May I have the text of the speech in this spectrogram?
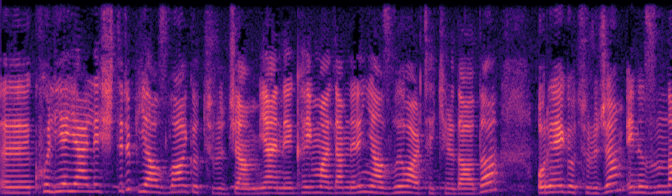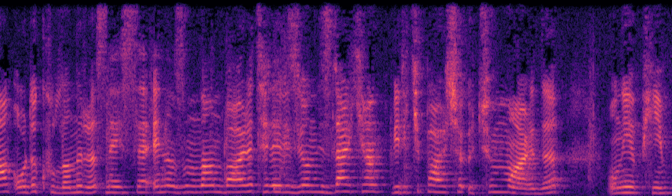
e, koliye yerleştirip yazlığa götüreceğim. Yani kayınvalidemlerin yazlığı var Tekirdağ'da. Oraya götüreceğim. En azından orada kullanırız. Neyse en azından bari televizyon izlerken bir iki parça ütüm vardı. Onu yapayım.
